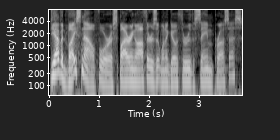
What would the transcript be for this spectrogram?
Do you have advice now for aspiring authors that want to go through the same process?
